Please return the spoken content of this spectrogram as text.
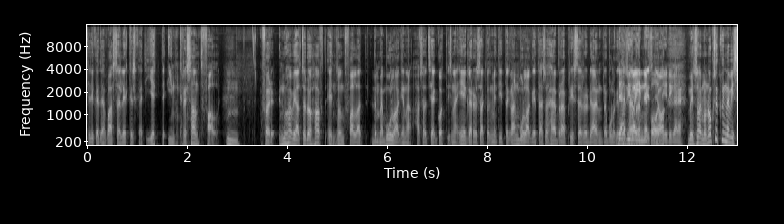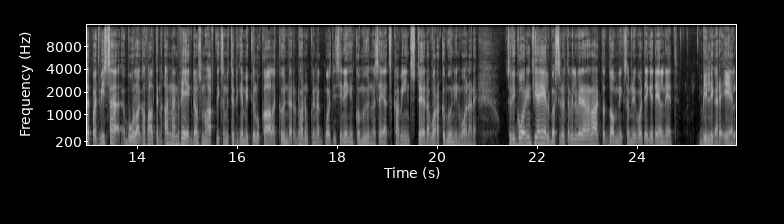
Jag tycker att Vasa Elektriska är ett jätteintressant fall. Mm. För nu har vi alltså då haft ett sånt fall att de här bolagen har så att säga gått till sina ägare och sagt att men titta grannbolaget har så här bra priser och det andra bolaget har så här bra priser. Det vi var inne på tidigare. Men så har man också kunnat visa på att vissa bolag har valt en annan väg, de som har haft liksom tydligen mycket lokala kunder, då har de kunnat gå till sin egen kommun och säga att ska vi inte stödja våra kommuninvånare? Så vi går inte via elbörsen utan vi levererar rakt åt dem, liksom, vårt eget elnät, billigare el.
